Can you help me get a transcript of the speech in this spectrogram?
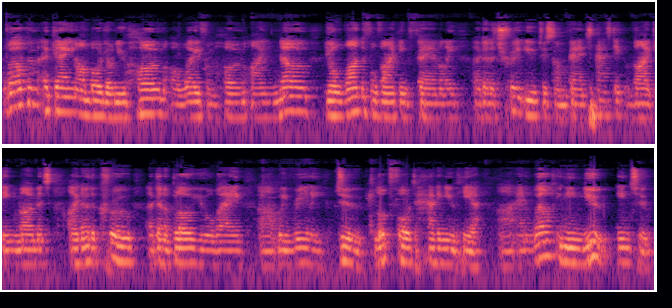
welcome again on board your new home away from home. I know your wonderful Viking family are going to treat you to some fantastic Viking moments. I know the crew are going to blow you away. Uh, we really do look forward to having you here uh, and welcoming you into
